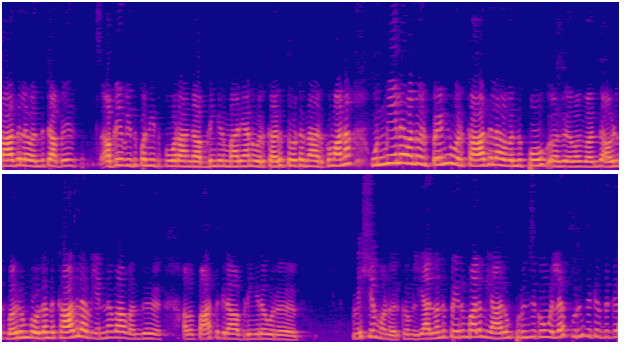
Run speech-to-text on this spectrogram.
காதலை வந்துட்டு அப்படியே அப்படியே இது பண்ணிட்டு போறாங்க அப்படிங்கிற மாதிரியான ஒரு கருத்தோட்டம் தான் இருக்கும். ஆனா உண்மையிலே வந்து ஒரு பெண் ஒரு காதல வந்து போ வந்து அவளுக்கு வரும்போது அந்த காதலை அவ என்னவா வந்து அவ பாத்துக்கிறா அப்படிங்கிற ஒரு விஷயம் ஒன்று இருக்கும் இல்லையா? அது வந்து பெரும்பாலும் யாரும் புரிஞ்சுக்கவும் இல்லை புரிஞ்சுக்கிறதுக்கு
